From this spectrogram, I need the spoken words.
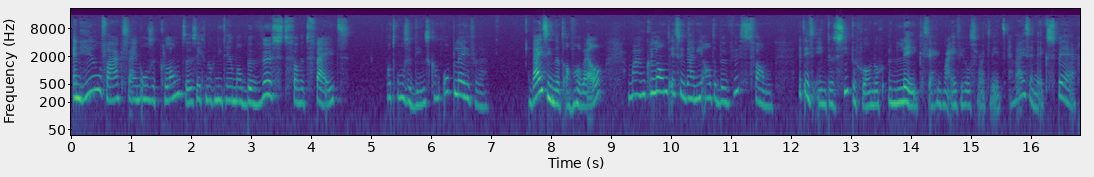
En heel vaak zijn onze klanten zich nog niet helemaal bewust van het feit wat onze dienst kan opleveren. Wij zien dat allemaal wel, maar een klant is zich daar niet altijd bewust van. Het is in principe gewoon nog een leek, zeg ik maar even heel zwart-wit. En wij zijn de expert.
